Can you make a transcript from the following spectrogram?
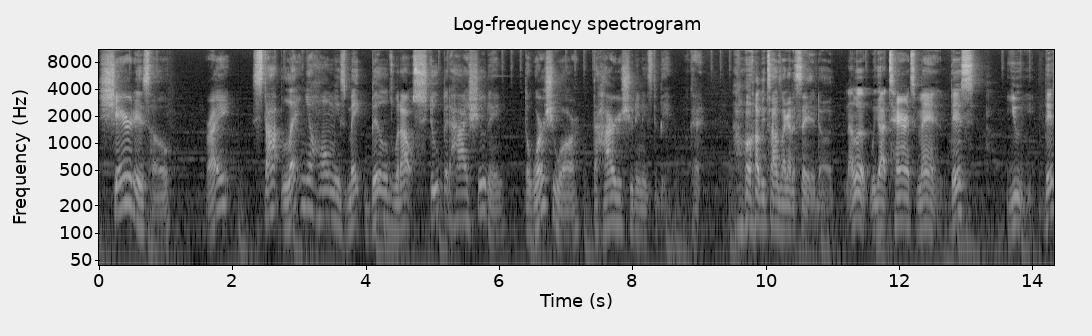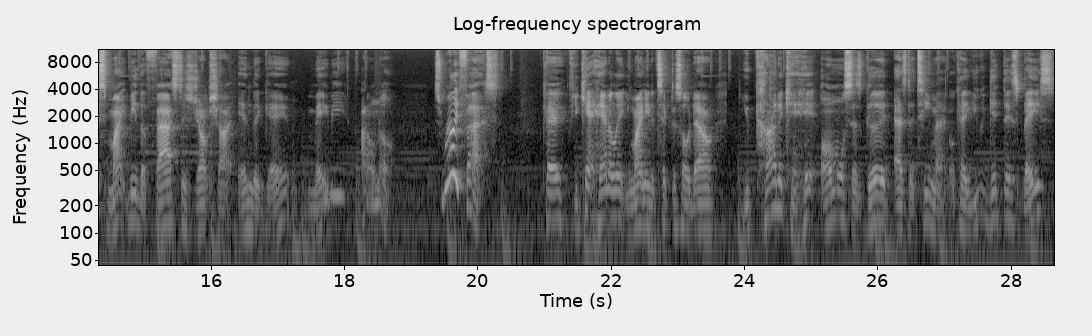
Share this hoe, right? Stop letting your homies make builds without stupid high shooting. The worse you are, the higher your shooting needs to be. Okay. How many times I gotta say it, dog. Now look, we got Terance Mann. This you this might be the fastest jump shot in the game. Maybe? I don't know. It's really fast. Okay. If you can't handle it, you might need to tick this hoe down. You kind of can hit almost as good as the T-Mac. Okay. You could get this base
